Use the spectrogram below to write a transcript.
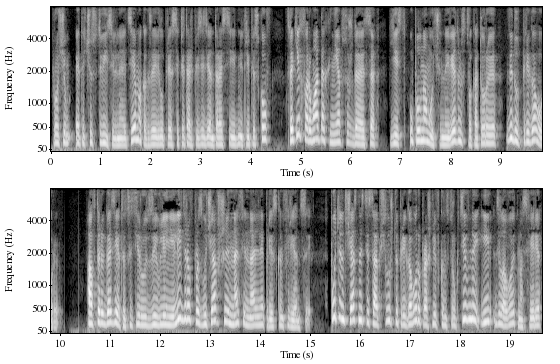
Впрочем, это чувствительная тема, как заявил пресс-секретарь президента России Дмитрий Песков, в таких форматах не обсуждается. Есть уполномоченные ведомства, которые ведут переговоры. Авторы газеты цитируют заявления лидеров, прозвучавшие на финальной пресс-конференции – Путин, в частности, сообщил, что переговоры прошли в конструктивной и деловой атмосфере.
